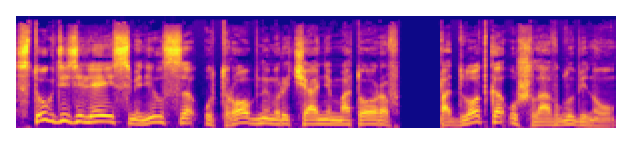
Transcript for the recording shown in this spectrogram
Стук дизелей сменился утробным рычанием моторов. Подлодка ушла в глубину.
